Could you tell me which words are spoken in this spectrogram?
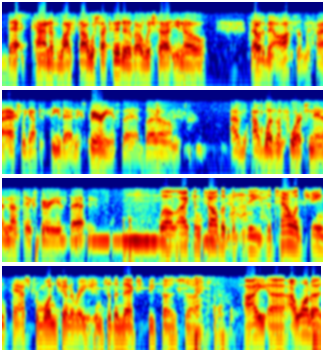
that kind of lifestyle. I wish I could have. I wish I, you know, that would have been awesome if I actually got to see that and experience that. But um, I, I wasn't fortunate enough to experience that. Well, I can tell that the the, the talent gene passed from one generation to the next because uh, I uh, I want to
